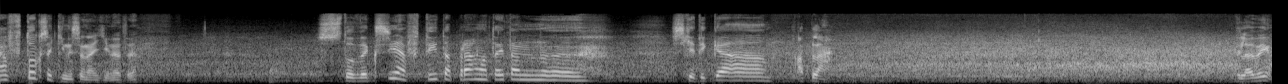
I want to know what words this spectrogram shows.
αυτό ξεκίνησε να γίνεται. Στο δεξί αυτή τα πράγματα ήταν ε, σχετικά απλά. Δηλαδή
